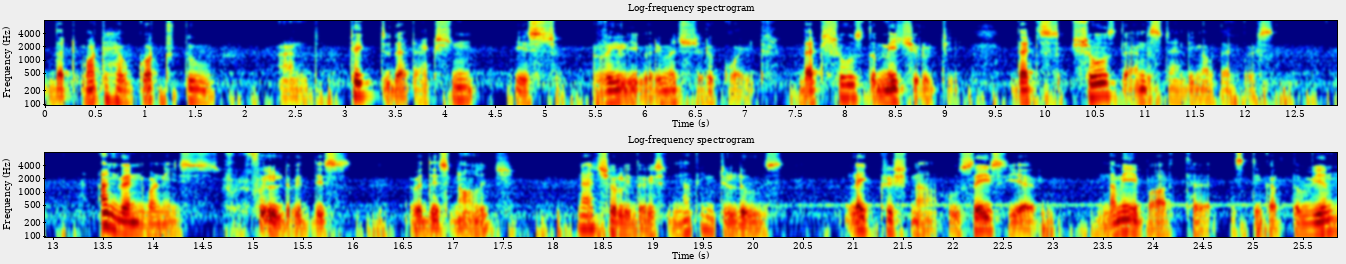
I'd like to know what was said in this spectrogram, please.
that what I have got to do and take to that action is really very much required. That shows the maturity, that shows the understanding of that person. And when one is fulfilled with this, with this knowledge, naturally there is nothing to lose. Like Krishna, who says here, मे पार्थ अस्ति कर्तव्यं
